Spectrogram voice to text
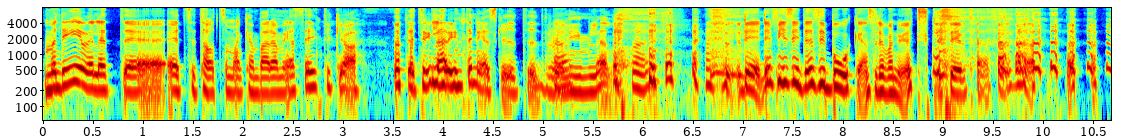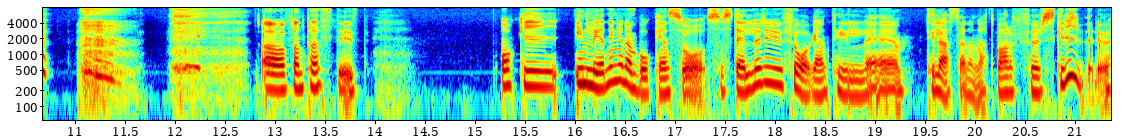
Men det är väl ett, eh, ett citat som man kan bära med sig tycker jag. Det trillar inte ner skrivtid från Ja. himlen. Alltså, det, det finns inte ens i boken så det var nu exklusivt här. För, Ja, fantastiskt. Och i inledningen av boken så, så ställer du ju frågan till, eh, till läsaren att varför skriver du?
